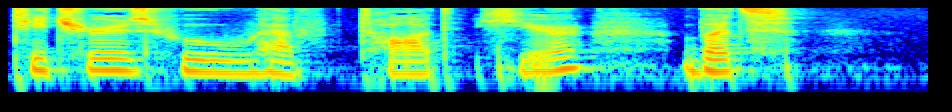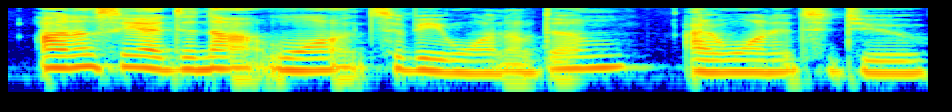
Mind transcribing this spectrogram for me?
teachers who have taught here, but honestly, I did not want to be one of them. I wanted to do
